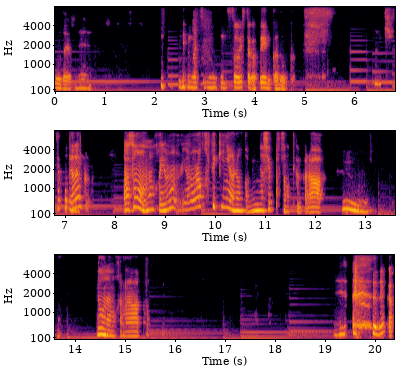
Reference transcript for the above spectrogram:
そうだよね。年末に向けてそういう人が増えるかどうか。聞いたことない。なんか、あ、そう、なんか世の世の中的にはなんかみんな切羽詰まってくるから、うん。どうなのかなと。ね、なんか、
